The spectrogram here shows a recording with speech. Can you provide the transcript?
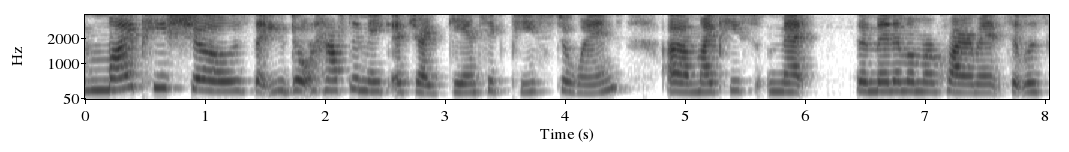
my piece shows that you don't have to make a gigantic piece to win. Uh, my piece met the minimum requirements. It was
